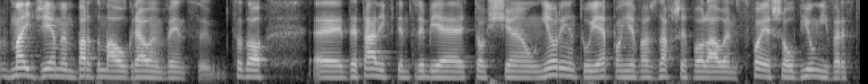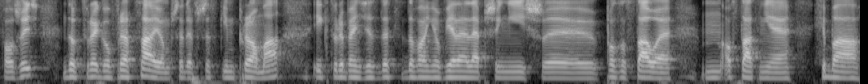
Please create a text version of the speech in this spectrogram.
w MyGM bardzo mało grałem, więc co do e, detali w tym trybie to się nie orientuję, ponieważ zawsze wolałem swoje show w Universe tworzyć, do którego wracają przede wszystkim Proma i który będzie zdecydowanie o wiele lepszy niż e, pozostałe m, ostatnie chyba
